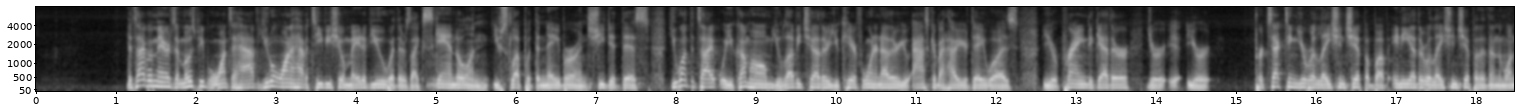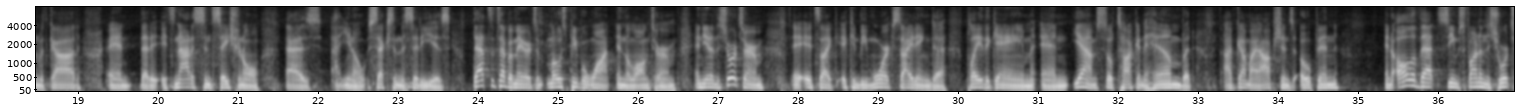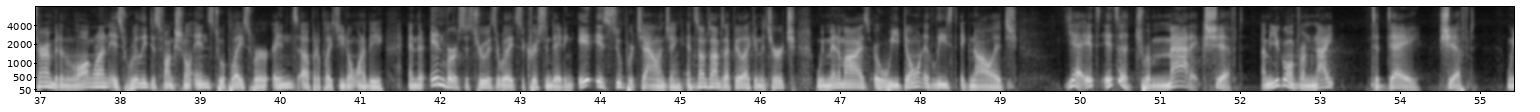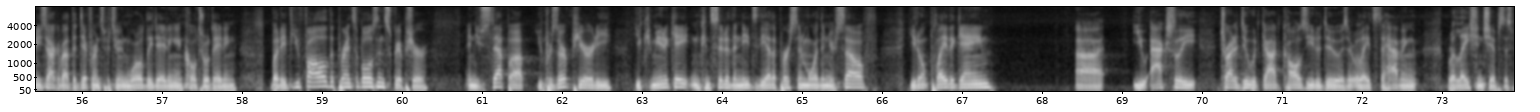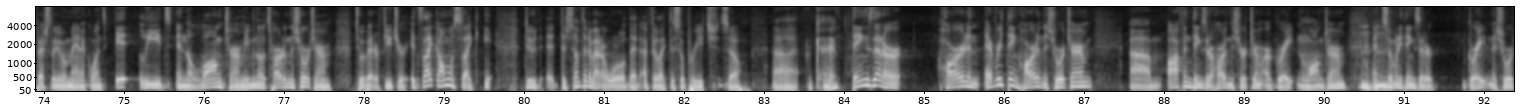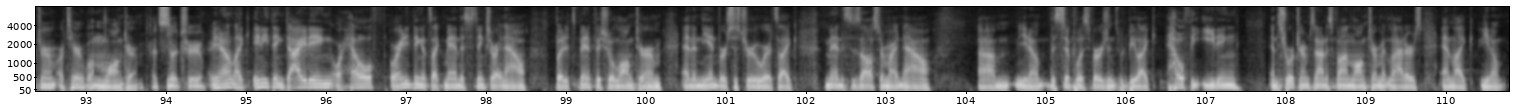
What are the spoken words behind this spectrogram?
the type of marriage that most people want to have. You don't want to have a TV show made of you where there's like scandal and you slept with the neighbor and she did this. You want the type where you come home, you love each other, you care for one another, you ask about how your day was, you're praying together, you're you're protecting your relationship above any other relationship other than the one with God, and that it, it's not as sensational as uh, you know Sex in the City is. That's the type of marriage that most people want in the long term, and yet in the short term, it's like it can be more exciting to play the game. And yeah, I'm still talking to him, but I've got my options open. And all of that seems fun in the short term, but in the long run is really dysfunctional, ends to a place where ends up at a place you don't want to be. And the inverse is true as it relates to Christian dating. It is super challenging. And sometimes I feel like in the church we minimize or we don't at least acknowledge, yeah, it's it's a dramatic shift. I mean, you're going from night to day shift when you talk about the difference between worldly dating and cultural dating. But if you follow the principles in scripture and you step up, you preserve purity, you communicate and consider the needs of the other person more than yourself, you don't play the game, uh, you actually try to do what God calls you to do as it relates to having relationships, especially romantic ones. It leads in the long term, even though it's hard in the short term, to a better future. It's like almost like, dude, there's something about our world that I feel like this will preach. So, uh, Okay. things that are hard and everything hard in the short term um, often things that are hard in the short term are great in the long term and so many things that are great in the short term are terrible in the long term. That's so true. you know like anything dieting or health or anything that's like man this stinks right now but it's beneficial long term. And then the inverse is true where it's like man this is awesome right now. Um, you know the simplest versions would be like healthy eating and the short term's not as fun long term it ladders. And like you know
